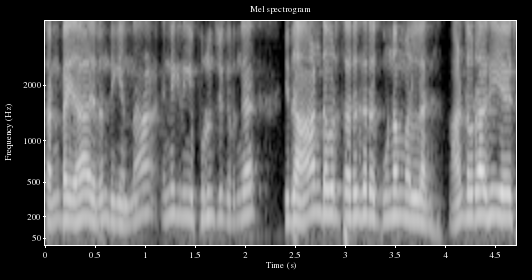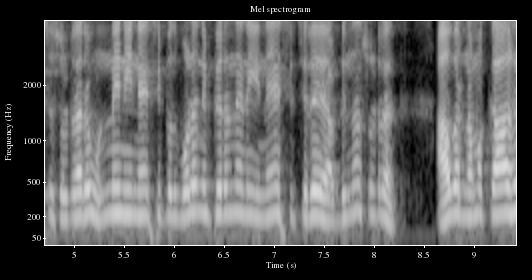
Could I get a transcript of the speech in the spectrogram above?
சண்டையா இருந்தீங்கன்னா இன்னைக்கு நீங்கள் புரிஞ்சுக்கிறங்க இது ஆண்டவர் தருகிற குணம் அல்ல. ஆண்டவராக இயேசு சொல்கிறாரு உன்னை நீ நேசிப்பது போல நீ பிறனை நீ நேசிச்சிரு அப்படின்னு தான் சொல்கிறார் அவர் நமக்காக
